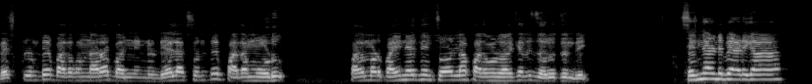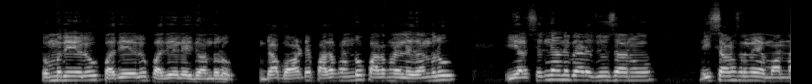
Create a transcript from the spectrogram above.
బెస్ట్ ఉంటే పదకొండున్నర పన్నెండు డీలక్స్ ఉంటే పదమూడు. పదమూడు పైన అయితే నేను చూడాల పదమూడు వరకు అయితే జరుగుతుంది. సెంజండి బ్యాడ్గా తొమ్మిది వేలు పదివేలు పదివేలు ఐదు వందలు. ఇంకా బాగుంటే పదకొండు పదకొండు వేల ఐదు వందలు. ఇవాళ సెంజండి బ్యాడ చూశాను. ఈ సంవత్సరమే మొన్న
